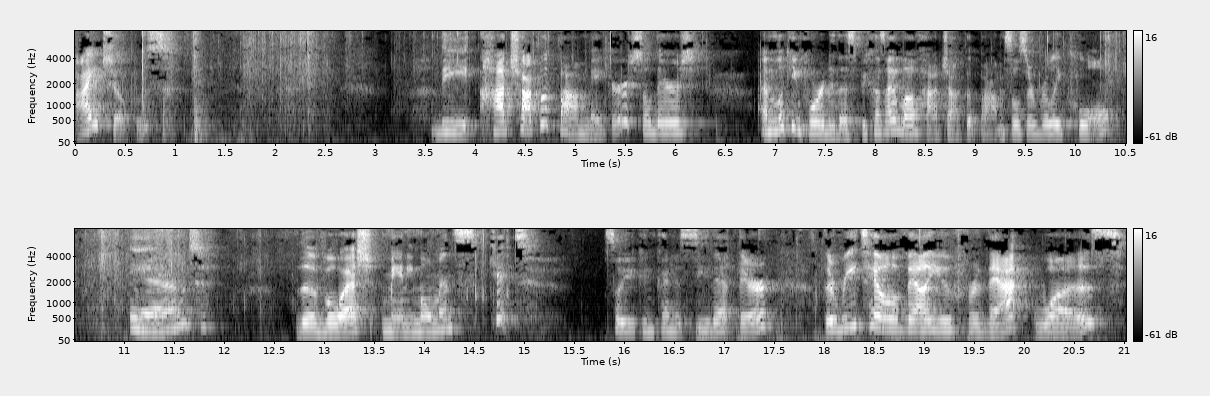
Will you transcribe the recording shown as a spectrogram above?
I chose the hot chocolate bomb maker. So there's, I'm looking forward to this because I love hot chocolate bombs. Those are really cool. And the Voesh Mani Moments kit. So you can kind of see that there. The retail value for that was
